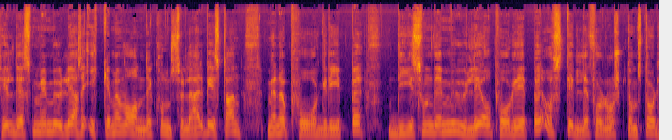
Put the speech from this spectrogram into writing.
til det som er mulig, altså ikke med vanlig konsulær bistand, men å pågripe de som det er mulig å pågripe og stille for norsk domstol.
